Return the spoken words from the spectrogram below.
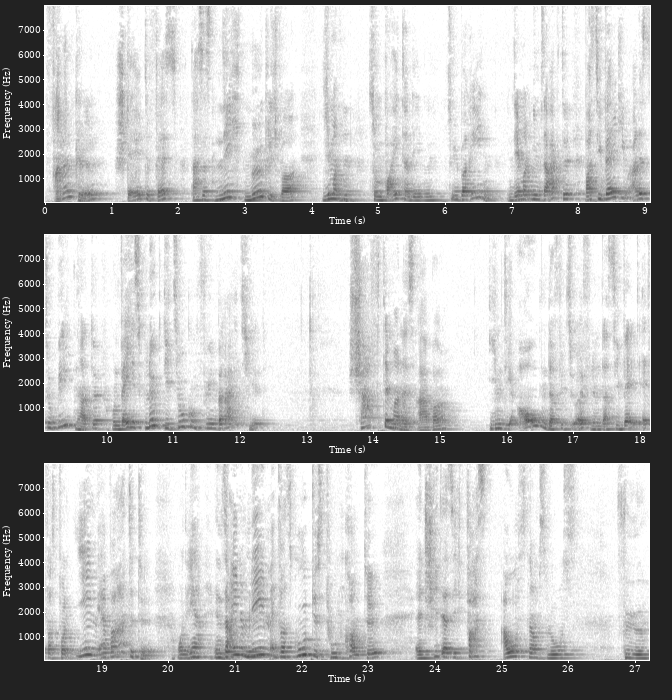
Frankl stellte fest, dass es nicht möglich war, jemanden zum Weiterleben zu überreden, indem man ihm sagte, was die Welt ihm alles zu bieten hatte und welches Glück die Zukunft für ihn bereithielt. Schaffte man es aber, ihm die Augen dafür zu öffnen, dass die Welt etwas von ihm erwartete und er in seinem Leben etwas Gutes tun konnte, entschied er sich fast ausnahmslos für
